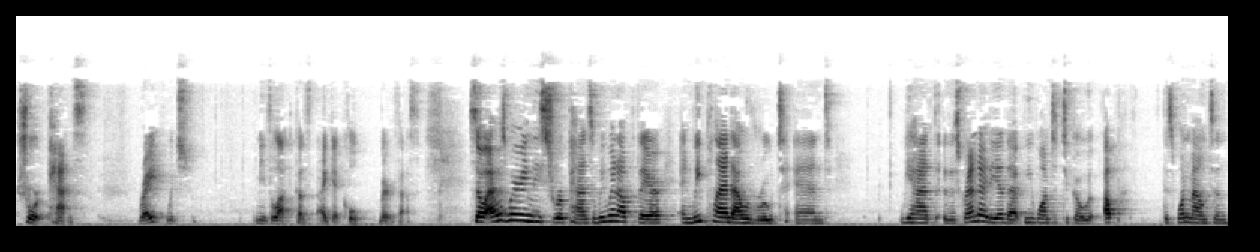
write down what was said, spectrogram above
short pants, right? Which means a lot because I get cold very fast. So I was wearing these short pants and we went up there and we planned our route and we had this grand idea that we wanted to go up this one mountain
